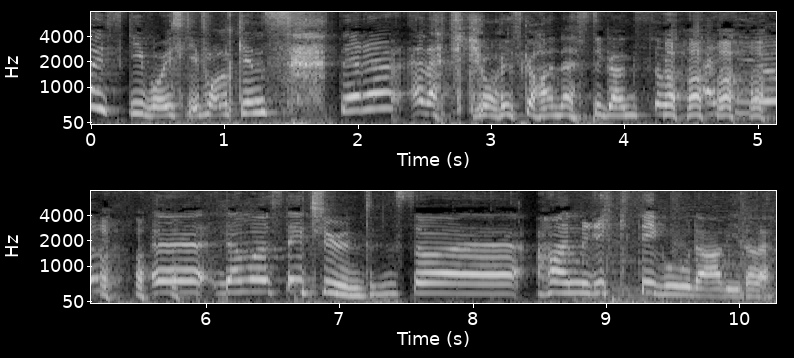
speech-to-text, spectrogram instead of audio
Oiski boiski, folkens. Dere, jeg vet ikke hva vi skal ha neste gang, så jeg sier uh, Da må stay tuned. Så uh, ha en riktig god dag videre.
